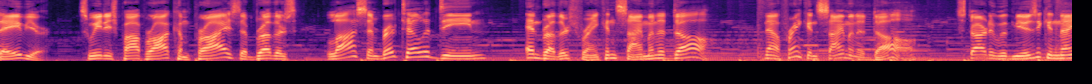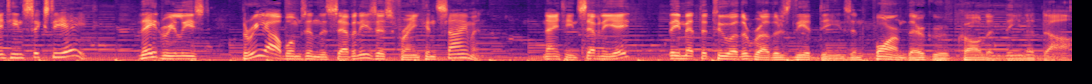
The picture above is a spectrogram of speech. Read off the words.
Savior. Swedish pop rock comprised of brothers Lars and Bertil Edin and brothers Frank and Simon Ådahl. Now, Frank and Simon Ådahl started with music in 1968. They'd released three albums in the 70s as Frank and Simon. 1978, they met the two other brothers, the Edins, and formed their group called Edin-Ådahl.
